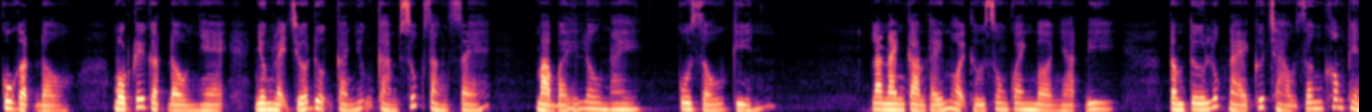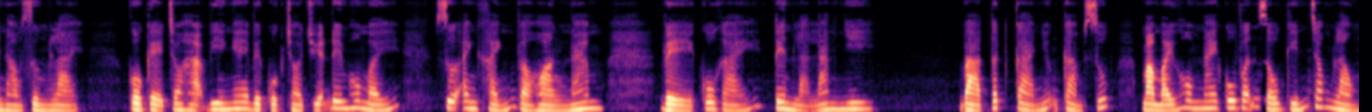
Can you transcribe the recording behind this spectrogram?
Cô gật đầu, một cái gật đầu nhẹ nhưng lại chứa đựng cả những cảm xúc rằng xé mà bấy lâu nay cô giấu kín. Lan Anh cảm thấy mọi thứ xung quanh mờ nhạt đi. Tâm tư lúc này cứ trào dâng không thể nào dừng lại. Cô kể cho Hạ Vi nghe về cuộc trò chuyện đêm hôm ấy giữa anh Khánh và Hoàng Nam về cô gái tên là Lan Nhi. Và tất cả những cảm xúc mà mấy hôm nay cô vẫn giấu kín trong lòng.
